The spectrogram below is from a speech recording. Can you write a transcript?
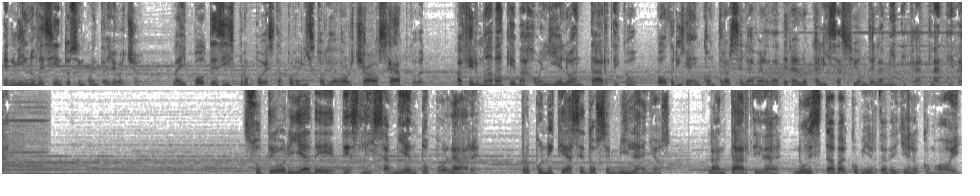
En 1958, la hipótesis propuesta por el historiador Charles Hapgood afirmaba que bajo el hielo antártico podría encontrarse la verdadera localización de la mítica Atlántida. Su teoría de deslizamiento polar propone que hace 12.000 años la Antártida no estaba cubierta de hielo como hoy,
